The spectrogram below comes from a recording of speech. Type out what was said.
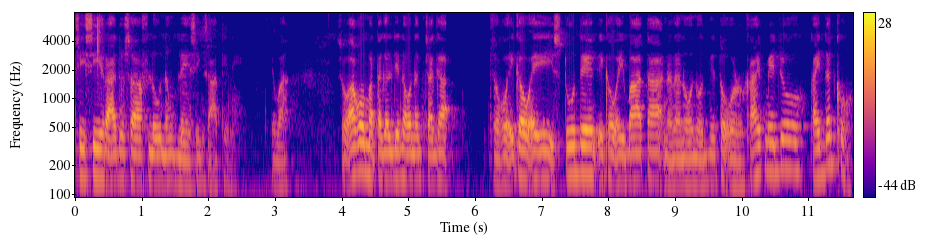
sisira do sa flow ng blessing sa atin eh. 'Di ba? So ako matagal din ako nagtiyaga. So kung ikaw ay student, ikaw ay bata na nanonood nito or kahit medyo kahit dad ko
